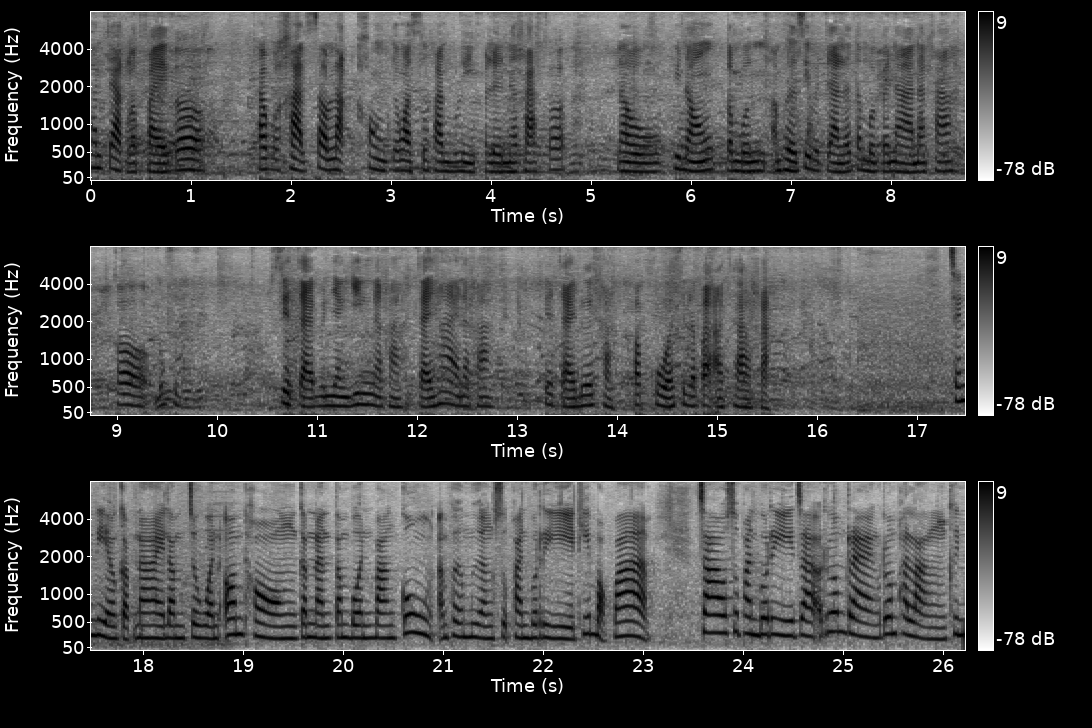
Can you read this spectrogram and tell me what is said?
ท่านจากเราไปก็เท่ากับขาดเสาหลักของจังหวัดสุพรรณบุรีไปเลยนะคะ ก็เราพี่น้องตำบลอำเภอศรีประจันและตำบลไปนานะคะ ก็รู้สึก สียใจเป็นอย่างยิ่งนะคะ ใจให้นะคะ เสียใจด้วยค่ะครอบครัวศิลปะอาชาค่ะ เช่นเดียวกับนายลำจวนอ้อมทอง กำนันตำบลบางกุ้งอำเภอเมืองสุพรรณบุรีที่บอกว่าชาวสุพรรณบุรีจะร่วมแรงร่วมพลังขึ้น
